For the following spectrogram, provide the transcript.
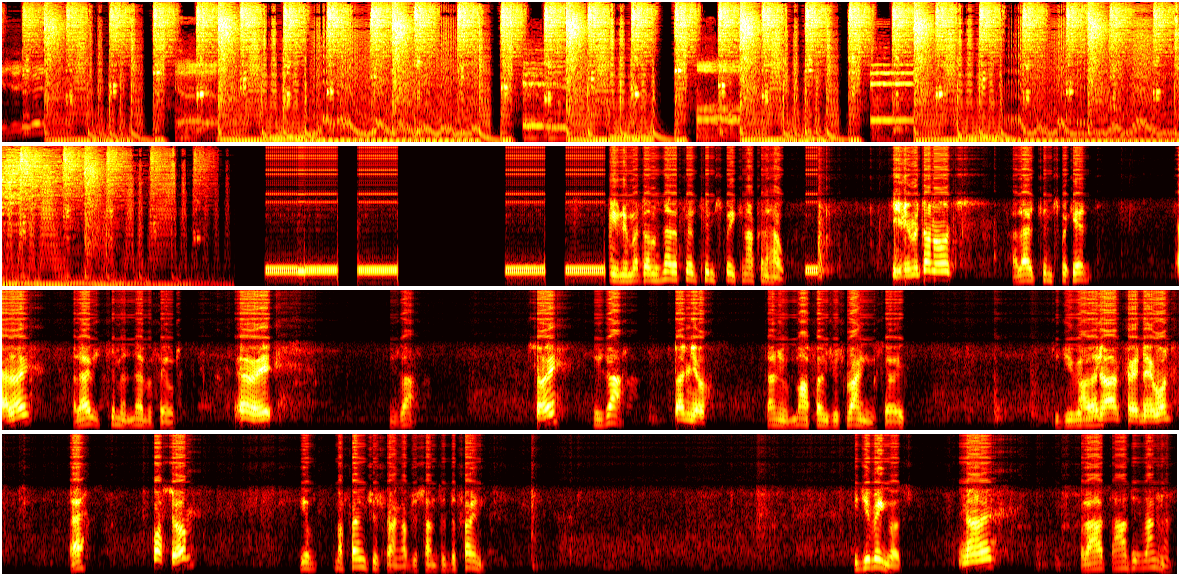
Evening, McDonald's Netherfield. Tim speaking. How can I help? Evening McDonald's. Hello, Tim speaking. Hello? Hello, it's Tim at Netherfield. Alright. Who's that? Sorry? Who's that? Daniel. Daniel, my phone just rang, so... Did you ring I don't know, I'm for no one. Eh? What's up? Yeah, my phone just rang. I've just answered the phone. Did you ring us? No? Well, how, how's it rang then?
